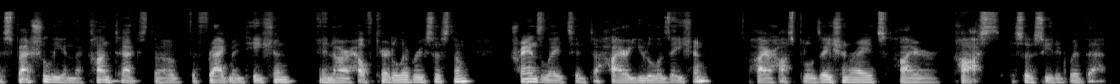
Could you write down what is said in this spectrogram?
especially in the context of the fragmentation in our healthcare delivery system, translates into higher utilization, so higher hospitalization rates, higher costs associated with that.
